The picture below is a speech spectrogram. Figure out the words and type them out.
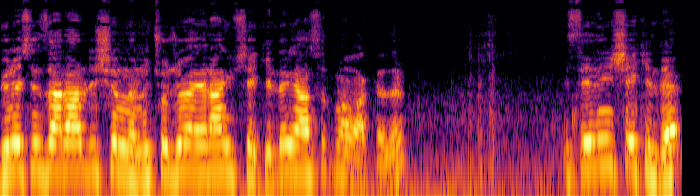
güneşin zararlı ışınlarını çocuğa herhangi bir şekilde yansıtmamaktadır. İstediğin şekilde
